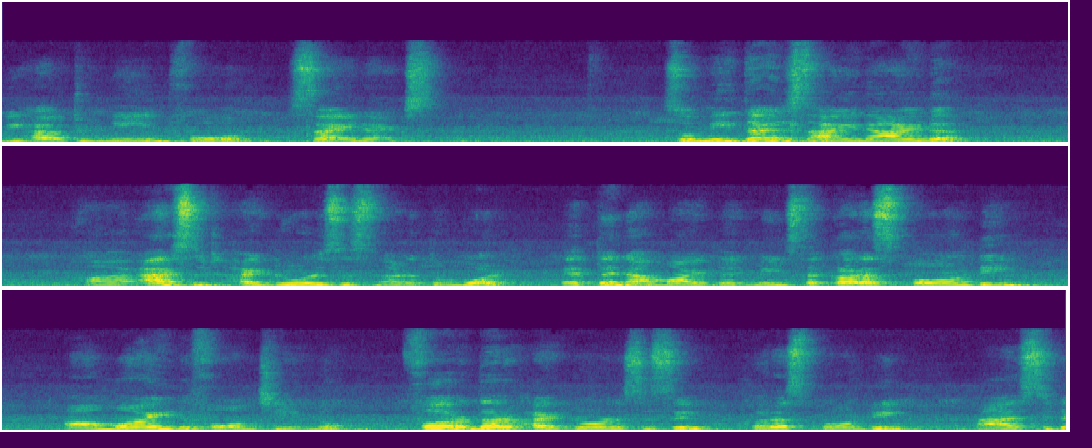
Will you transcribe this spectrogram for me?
we have to name for cyanides. So methyl cyanide uh, acid hydrolysis നടത്തുമ്പോൾ ethanamide that means the corresponding amide form ചെയ്യുന്നു further hydrolysis corresponding acid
